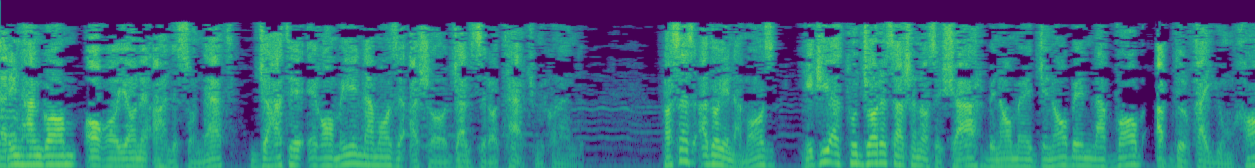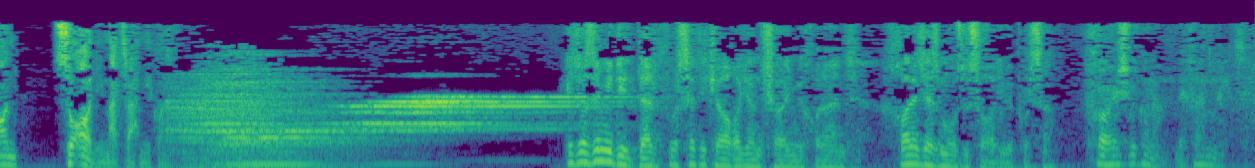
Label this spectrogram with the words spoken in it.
در این هنگام آقایان اهل سنت جهت اقامه نماز عشا جلسه را ترک می کنند. پس از ادای نماز یکی از تجار سرشناس شهر به نام جناب نواب عبدالقیوم خان سؤالی مطرح می کند. اجازه می‌دید در فرصتی که آقایان چای می‌خورند خارج از موضوع سوالی بپرسم خواهش می‌کنم بفرمایید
